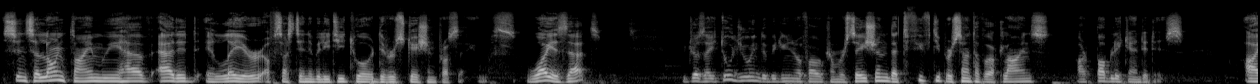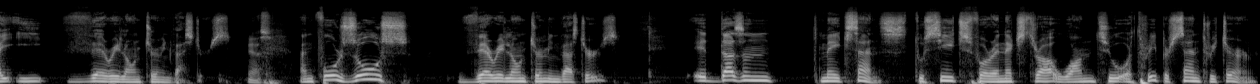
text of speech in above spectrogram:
since a long time we have added a layer of sustainability to our diversification process. Why is that? Because I told you in the beginning of our conversation that 50% of our clients are public entities, i.e., very long term investors. Yes. And for those very long term investors, it doesn't make sense to search for an extra 1, 2, or 3% return.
